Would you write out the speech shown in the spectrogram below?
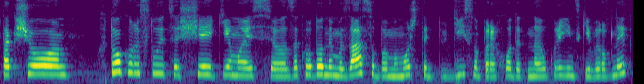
Так що, хто користується ще якимись е, закордонними засобами, можете дійсно переходити на український виробник.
